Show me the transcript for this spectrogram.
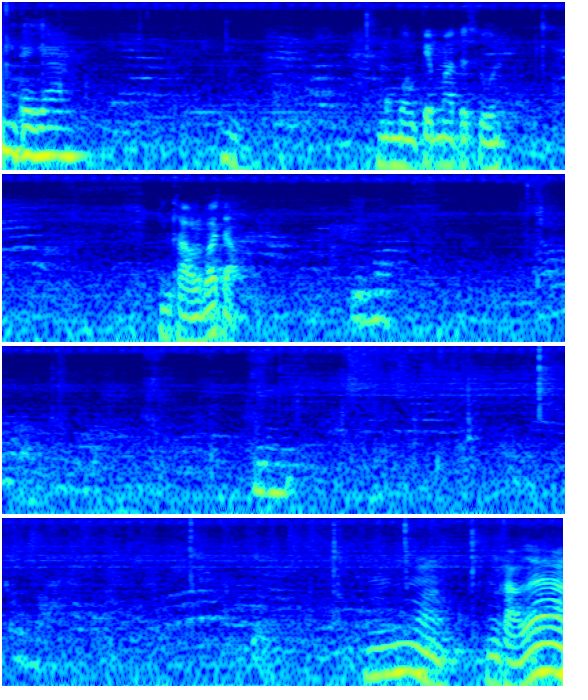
มีแต่ยางมองมองเก็บมาแต่ศูนย์กินข้าวแล้วป่ะจ๊ะ กินกินอืมกินข้าวแล้ว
